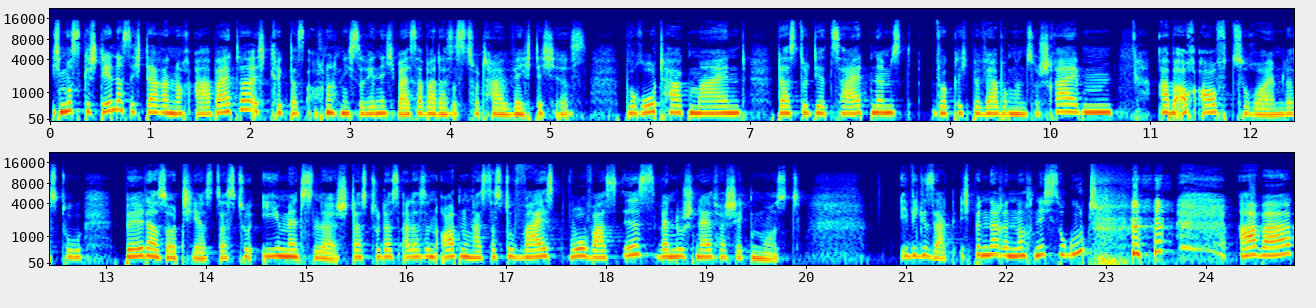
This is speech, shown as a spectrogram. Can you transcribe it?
Ich muss gestehen, dass ich daran noch arbeite. Ich kriege das auch noch nicht so hin. Ich weiß aber, dass es total wichtig ist. Bürotag meint, dass du dir Zeit nimmst, wirklich Bewerbungen zu schreiben, aber auch aufzuräumen, dass du Bilder sortierst, dass du E-Mails löscht, dass du das alles in Ordnung hast, dass du weißt, wo was ist, wenn du schnell verschicken musst. Wie gesagt, ich bin darin noch nicht so gut, aber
